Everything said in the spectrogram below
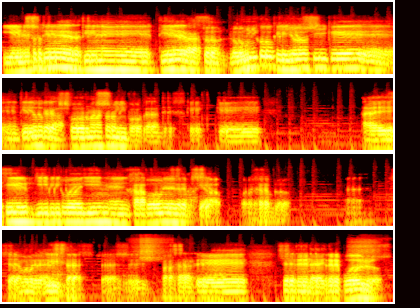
Y en eso tiene, tiene, tiene razón. Lo único que yo sí que eh, entiendo que las formas son importantes. Que, que a decir GP2 Engine en Japón es demasiado, por ejemplo. Eh, seamos realistas. O sea, es, es pasarte 73 pueblos.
